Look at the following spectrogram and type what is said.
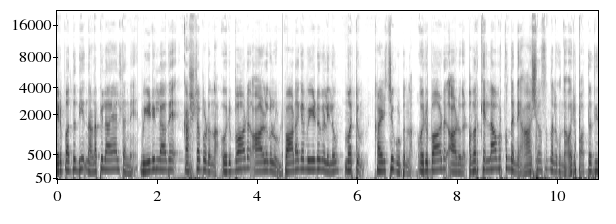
ഇരു പദ്ധതി നടപ്പിലായാൽ തന്നെ വീടില്ലാതെ കഷ്ടപ്പെടുന്ന ഒരുപാട് ആളുകളുണ്ട്. വാടക വീടുകളിലും മറ്റും കഴിച്ചുകൂട്ടുന്ന ഒരുപാട് ആളുകൾ അവർക്കെല്ലാവർക്കും തന്നെ ആശ്വാസം നൽകുന്ന ഒരു പദ്ധതി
